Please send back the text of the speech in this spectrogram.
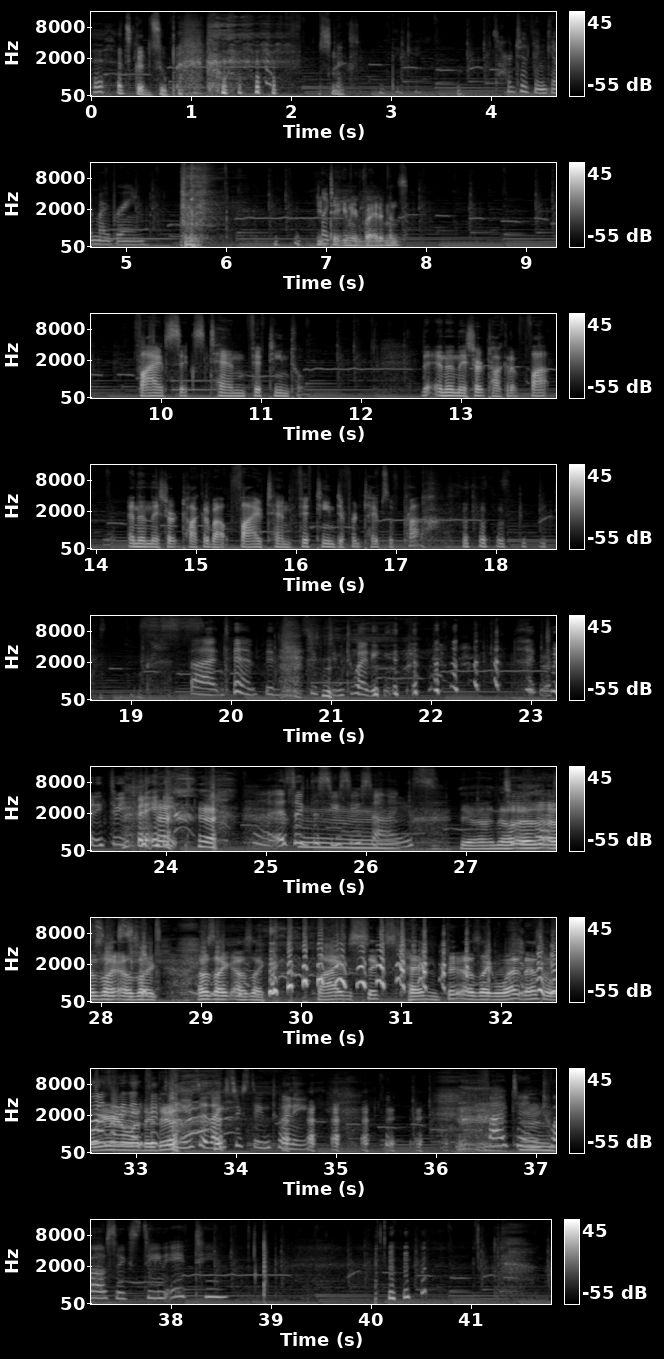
That's good soup. What's next? I'm thinking. It's hard to think in my brain. you Like- taking your vitamins? 5, 6, 10, 15, 12. And then they start talking about five, and then they start talking about 5, 10, 15 different types of pro. 5, 10, 15, 16, 20. 23, 28. It's like the CC hmm. songs. Yeah, no, I was, I was like, I was like, I was like, I was like, five, six, ten. I was like, what? That's a weird one to do. You said like 16, 20. 5, 10, hmm. 12, 16, 18. okay.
